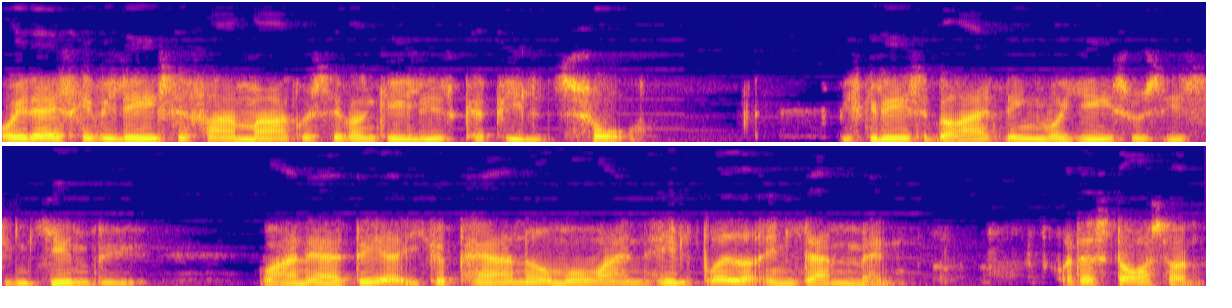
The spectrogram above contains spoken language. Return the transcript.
Og i dag skal vi læse fra Markus evangeliet kapitel 2. Vi skal læse beretningen, hvor Jesus i sin hjemby, hvor han er der i Kapernaum, hvor han helbreder en lammand. Og der står sådan.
